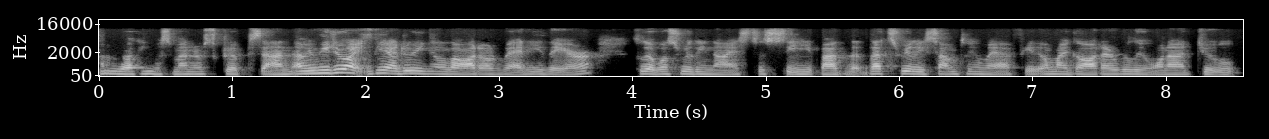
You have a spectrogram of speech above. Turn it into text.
and working with manuscripts. And I mean, we do we are doing a lot already there. So that was really nice to see, but that's really something where I feel, oh my God, I really want to do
